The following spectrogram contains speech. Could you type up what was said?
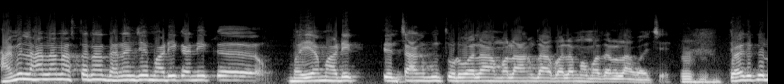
आम्ही लहान लहान असताना धनंजय माडिक आणि भैया माडिक त्यांचं अंग तोडवायला आम्हाला अंग दाबायला मामादाला लावायचे. तेव्हा देखील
